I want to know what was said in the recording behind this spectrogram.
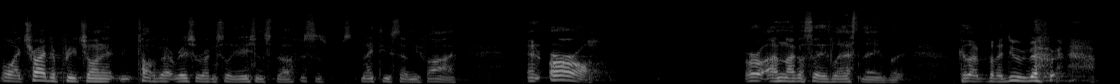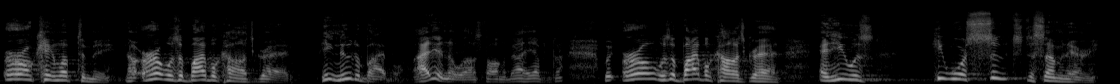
well, I tried to preach on it and talk about racial reconciliation stuff. This is 1975. And Earl, Earl, I'm not going to say his last name, but, cause I, but I do remember, Earl came up to me. Now, Earl was a Bible college grad. He knew the Bible. I didn't know what I was talking about half the time. But Earl was a Bible college grad, and he was he wore suits to seminary.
